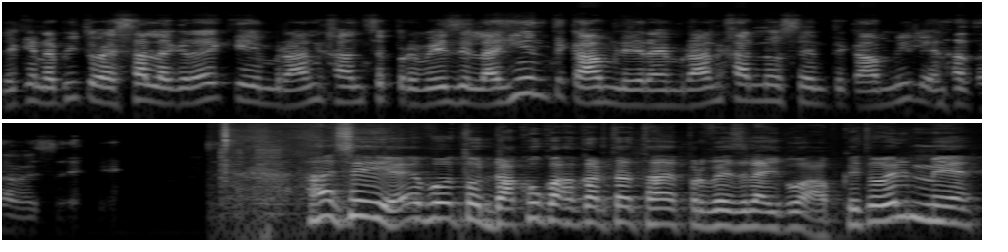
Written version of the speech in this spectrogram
लेकिन अभी तो ऐसा लग रहा है कि इमरान खान से परवेज इलाही इंतकाम ले रहा है। इमरान खान ने उससे इंतकाम नहीं लेना था वैसे। हाँ सही है वो तो डाकू कहा करता था परवेज लाई को आपके तो इल्म में है।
